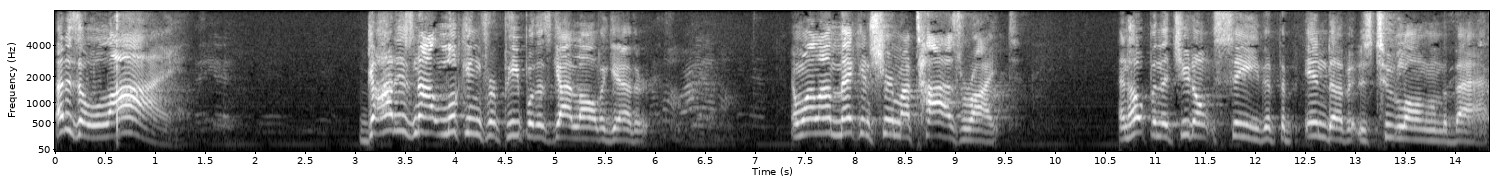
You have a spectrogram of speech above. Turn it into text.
That is a lie. God is not looking for people that's got it all together. And while I'm making sure my tie's right and hoping that you don't see that the end of it is too long on the back.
